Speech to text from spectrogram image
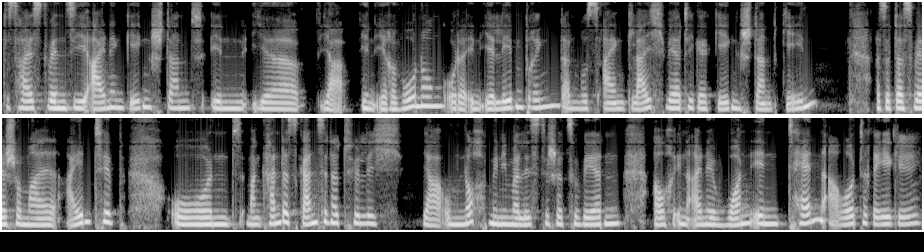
Das heißt, wenn Sie einen Gegenstand in Ihr, ja, in Ihre Wohnung oder in Ihr Leben bringen, dann muss ein gleichwertiger Gegenstand gehen. Also das wäre schon mal ein Tipp. Und man kann das Ganze natürlich ja, um noch minimalistischer zu werden, auch in eine One-in-Ten-Out-Regel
